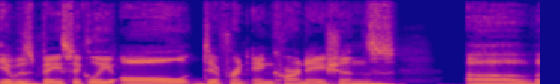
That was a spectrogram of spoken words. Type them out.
it was basically all different incarnations of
